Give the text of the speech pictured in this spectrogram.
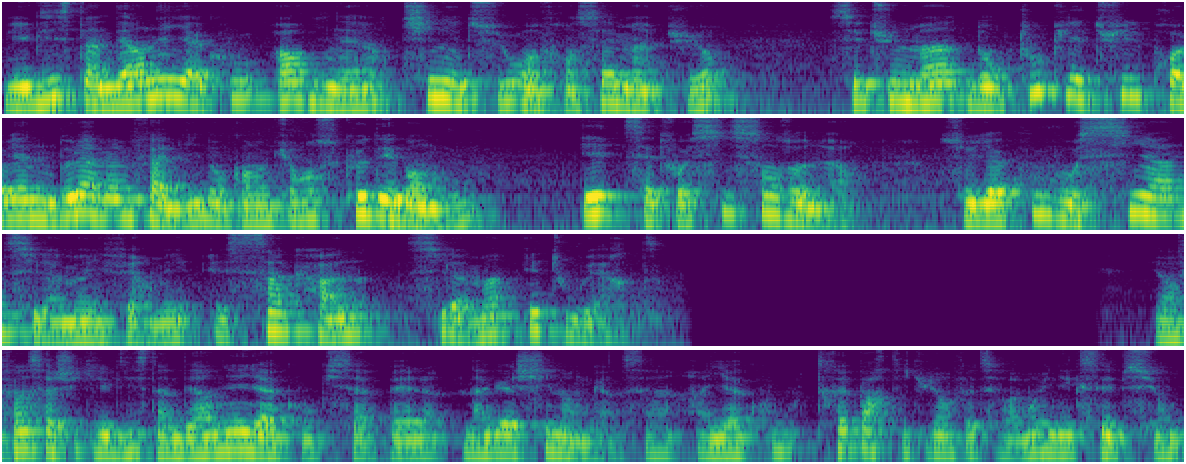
Il existe un dernier yaku ordinaire, chinitsu, en français main pure. C'est une main dont toutes les tuiles proviennent de la même famille, donc en l'occurrence que des bambous, et cette fois-ci sans honneur. Ce yaku vaut 6 han si la main est fermée et 5 han si la main est ouverte. Et enfin, sachez qu'il existe un dernier yaku qui s'appelle Nagashi Manga. C'est un, yaku très particulier, en fait, c'est vraiment une exception.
